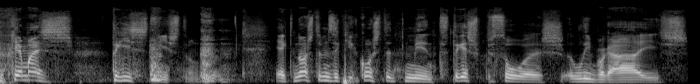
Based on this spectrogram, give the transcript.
O que é mais triste nisto é que nós temos aqui constantemente três pessoas liberais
